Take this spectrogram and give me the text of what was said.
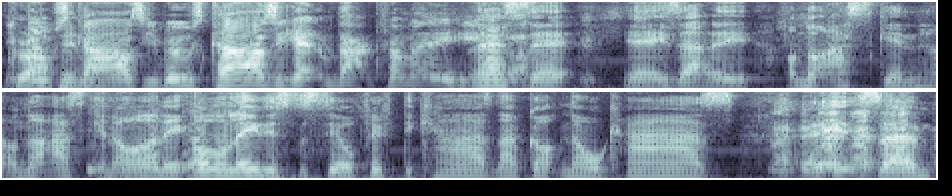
You Grew up boost in- cars, you boost cars, you're getting back from me. That's it. Yeah, exactly. I'm not asking. I'm not asking. All I need, all I need is to steal 50 cars, and I've got no cars. It's um,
